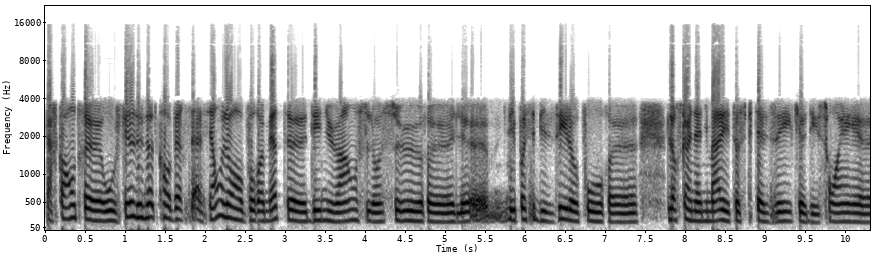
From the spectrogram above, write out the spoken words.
Par contre, euh, au fil de notre conversation, là, on pourra mettre euh, des nuances là sur euh, le, les possibilités là pour lorsqu'un animal est hospitalisé, qu'il y a des soins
